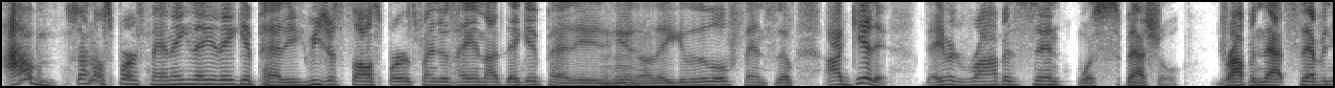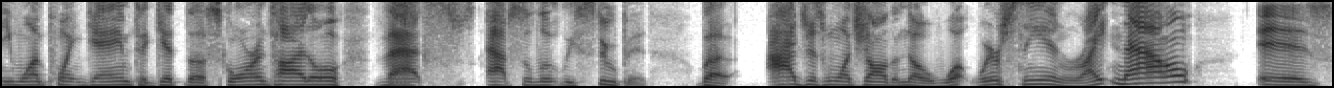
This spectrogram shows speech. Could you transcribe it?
I'm so I know Spurs fan. They, they they get petty. We just saw Spurs fans just hating out. They get petty. Mm-hmm. You know, they get a little offensive. I get it. David Robinson was special. Dropping that 71 point game to get the scoring title, that's absolutely stupid. But I just want y'all to know what we're seeing right now is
